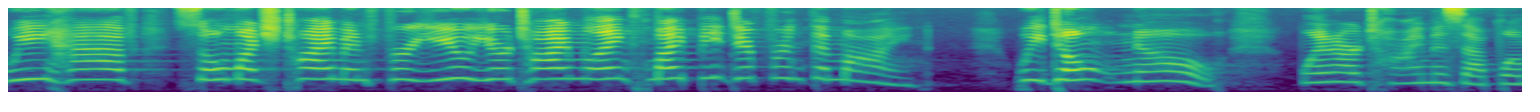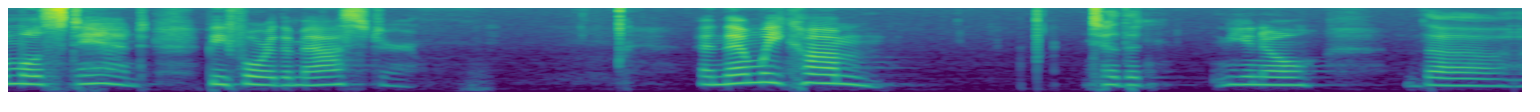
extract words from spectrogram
We have so much time, and for you, your time length might be different than mine. We don't know when our time is up, when we'll stand before the Master. And then we come to the, you know, the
